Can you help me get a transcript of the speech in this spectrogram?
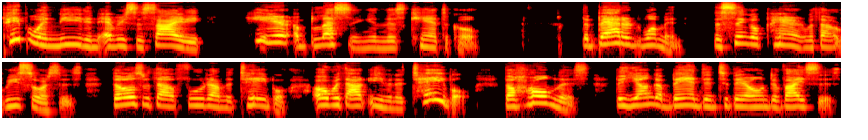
People in need in every society hear a blessing in this canticle. The battered woman, the single parent without resources, those without food on the table or without even a table, the homeless, the young abandoned to their own devices,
